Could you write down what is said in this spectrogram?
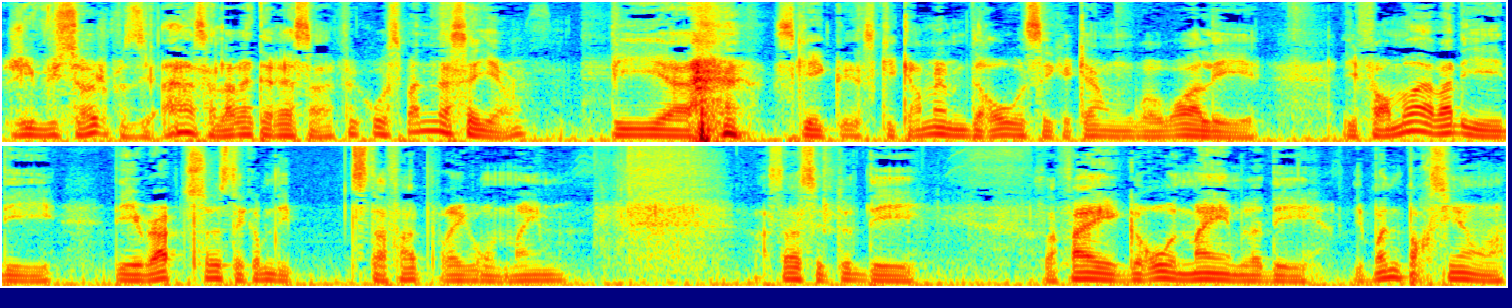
j'ai vu ça, je me dis, ah, ça a l'air intéressant. Fait qu'au semaine d'essayer un. Puis euh, ce, qui est, ce qui est quand même drôle, c'est que quand on va voir les, les formats avant des, des, des wraps, ça, c'était comme des petites affaires pour gros de même. Alors ça, c'est toutes des, affaires gros de même, là, des, des bonnes portions. Hein.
